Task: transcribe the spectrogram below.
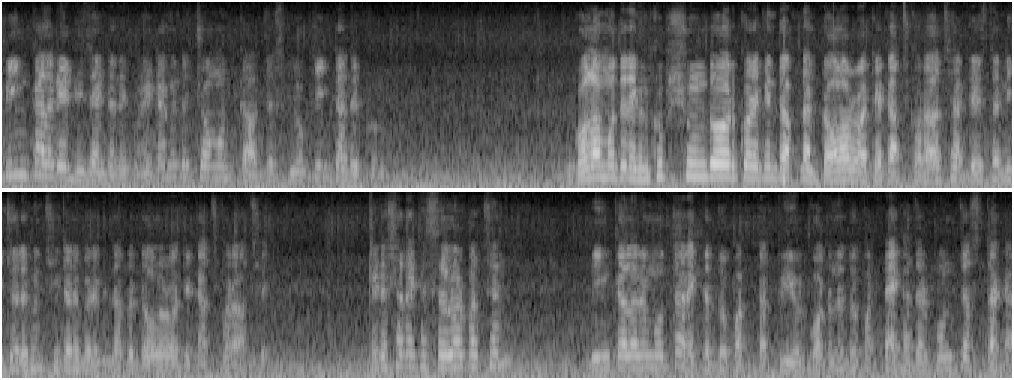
পিঙ্ক কালারের ডিজাইনটা দেখুন। এটা কিন্তু চমৎকার জাস্ট লুকিংটা দেখুন। গলার মধ্যে দেখুন, খুব সুন্দর করে কিন্তু আপনার ডলার ওয়ার্কে কাজ করা আছে। আর ড্রেসটার নিচে দেখুন, ছিটার করে কিন্তু আপনার ডলার ওয়ার্কে কাজ করা আছে। এটার সাথে একটা সেলোয়ার পাচ্ছেন। পিঙ্ক কালারের মধ্যে আর একটা দোপাট্টা পিওর কটনের দোপাট্টা, এক হাজার পঞ্চাশ টাকা।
